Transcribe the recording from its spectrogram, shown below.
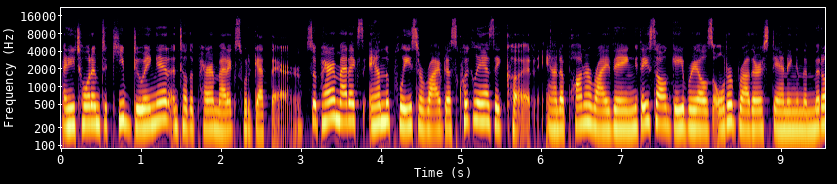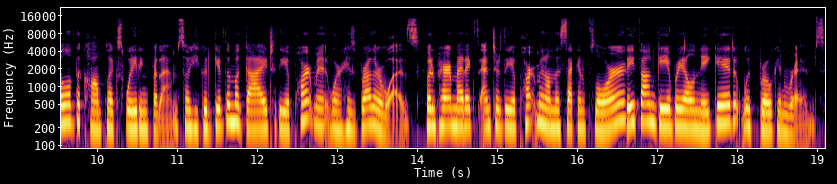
And he told him to keep doing it until the paramedics would get there. So paramedics and the police arrived as quickly as they could. And upon arriving, they saw Gabriel's older brother standing in the middle of the complex waiting for them. So he he could give them a guide to the apartment where his brother was. When paramedics entered the apartment on the second floor, they found Gabriel naked with broken ribs.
